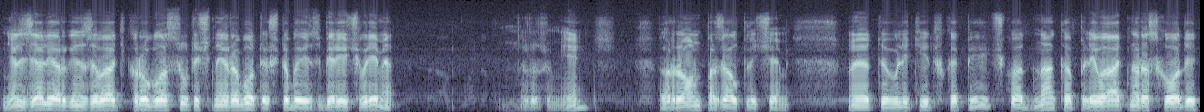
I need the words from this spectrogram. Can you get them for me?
Нельзя ли организовать круглосуточные работы, чтобы сберечь время? Разумеется. Рон пожал плечами. Это влетит в копеечку, однако плевать на расходы.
